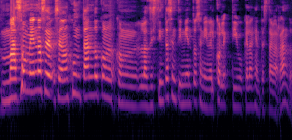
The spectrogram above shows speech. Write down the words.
más o menos se, se van juntando con, con los distintos sentimientos a nivel colectivo que la gente está agarrando.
